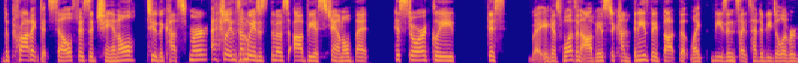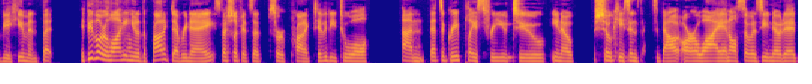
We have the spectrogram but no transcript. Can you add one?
the product itself is a channel to the customer. Actually, in some yeah. ways, it's the most obvious channel, but historically, this, I guess, wasn't obvious to companies. They thought that like these insights had to be delivered via human. But if people are logging into the product every day, especially if it's a sort of productivity tool, um, that's a great place for you to, you know, showcase insights about ROI. And also, as you noted,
